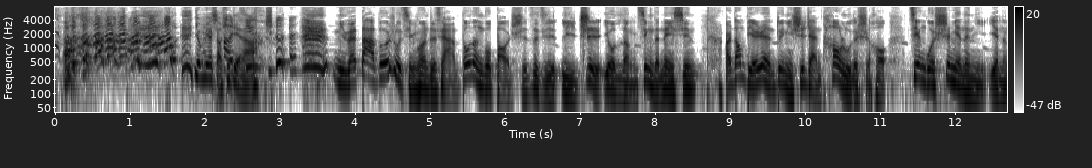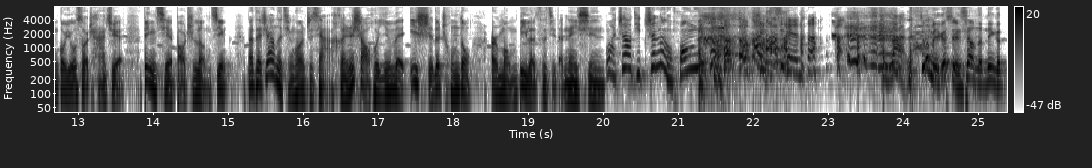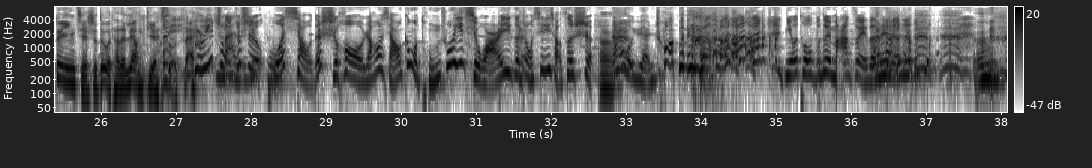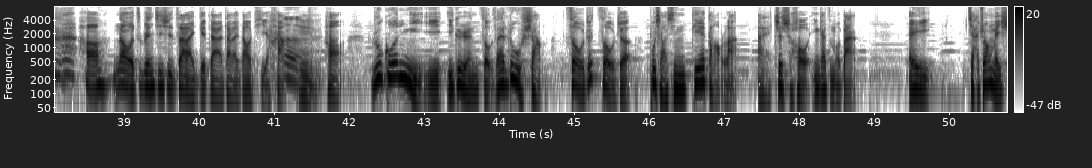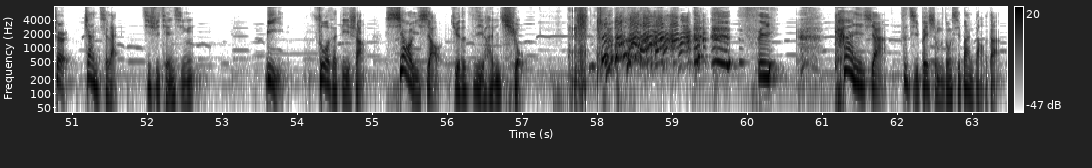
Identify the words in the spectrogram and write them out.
有没有小数点啊？你在大多数情况之下都能够保持自己理智又冷静的内心，而当别人对你施展套路的时候，见过世面的你也能够有所察觉，并且保持冷静。那在这样的情况之下，很少会因为一时的冲动而蒙蔽了自己的内心。哇，这道题真的很荒谬。谢谢的，很烂。就每个选项的那个对应解释都有它的亮点所在。有一种就是我小的时候，然后想要跟我同桌一起玩一个这种心理小测试，然后我原创了一个。牛头不对马嘴的那个是。好，那我这边继续再来给大家带来道题哈。嗯嗯，好，如果你一个人走在路上，走着走着不小心跌倒了，哎，这时候应该怎么办？A. 假装没事儿，站起来继续前行。B. 坐在地上笑一笑，觉得自己很糗。C. 看一下自己被什么东西绊倒的。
